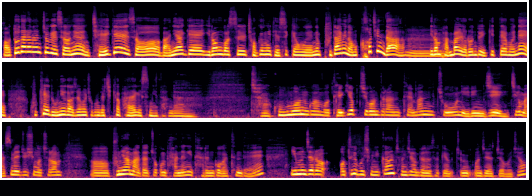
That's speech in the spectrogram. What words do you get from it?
어, 또 다른 한쪽에서는 재계에서 만약에 이런 것을 적용이 됐을 경우에는 부담이 너무 커진다. 음. 이런 반발 여론도 있기 때문에 국회 논의 과정을 조금 더 지켜봐야겠습니다. 네. 자, 공무원과 뭐 대기업 직원들한테만 좋은 일인지 지금 말씀해 주신 것처럼 어, 분야마다 조금 반응이 다른 것 같은데 이 문제를 어떻게 보십니까? 전지현 변호사께 좀 먼저 여쭤보죠.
